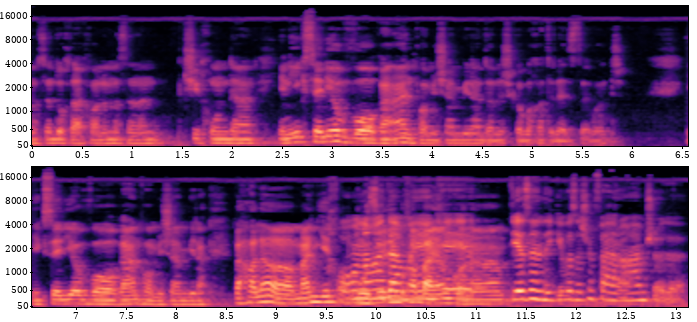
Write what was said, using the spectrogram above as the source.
مثلا دختر خانم مثلا چی خوندن؟ یعنی یک سری واقعا پا میشن میرن دانشگاه به خاطر ازدواج. یک سری واقعا پا میشن میرن و حالا من یه خب موضوعی می‌خوام بیان کنم. یه زندگی واسهشون فراهم شده.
